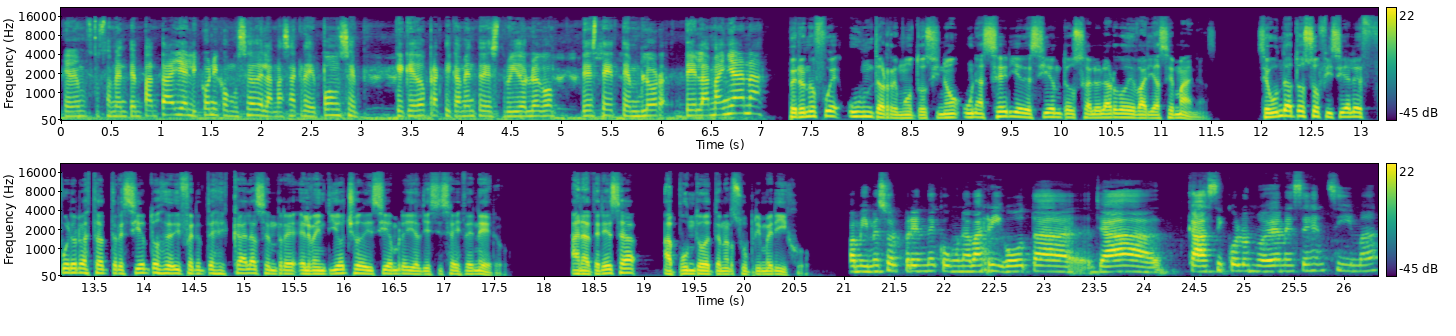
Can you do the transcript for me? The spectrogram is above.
que vemos justamente en pantalla, el icónico Museo de la Masacre de Ponce, que quedó prácticamente destruido luego de este temblor de la mañana. Pero no fue un terremoto, sino una serie de cientos a lo largo de varias semanas. Según datos oficiales, fueron hasta 300 de diferentes escalas entre el 28 de diciembre y el 16 de enero. Ana Teresa a punto de tener su primer hijo. A mí me sorprende con una barrigota ya casi con los nueve meses encima.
